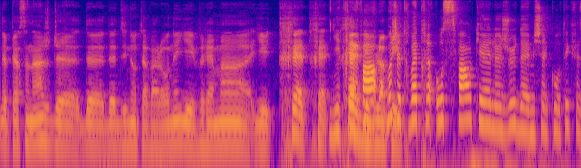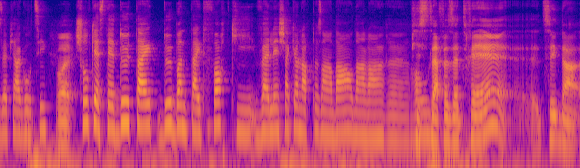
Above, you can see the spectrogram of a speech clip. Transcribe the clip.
le personnage de, de, de Dino Tavarone, il est vraiment. Il est très, très, Il est très, fort. développé. Moi, je le trouvais très- aussi fort que le jeu de Michel Côté qui faisait Pierre Gauthier. Ouais. Je trouve que c'était deux têtes, deux bonnes têtes fortes qui valaient chacun leur pesant d'or dans leur euh, Puis rôle. ça faisait très. Tu sais, dans.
